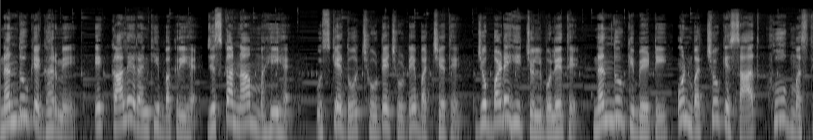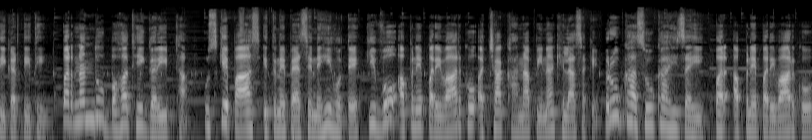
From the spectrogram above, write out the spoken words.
नंदू के घर में एक काले रंग की बकरी है, जिसका नाम मही है। उसके दो छोटे छोटे बच्चे थे, जो बड़े ही चुलबुले थे। नंदू की बेटी उन बच्चों के साथ खूब मस्ती करती थी, पर नंदू बहुत ही गरीब था। उसके पास इतने पैसे नहीं होते कि वो अपने परिवार को अच्छा खाना पीना खिला सके। रूखा सूखा ही सही, पर अपने परिवार को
